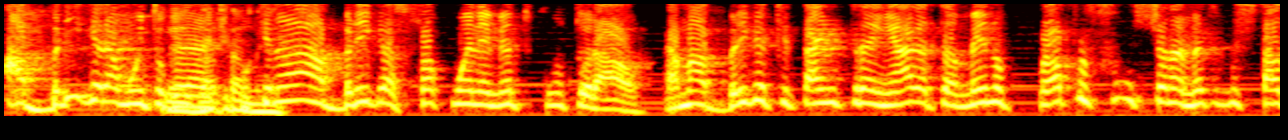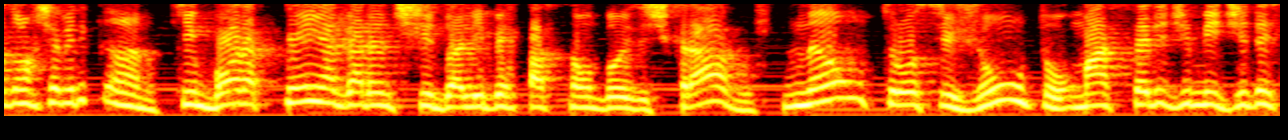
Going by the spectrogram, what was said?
a briga era muito grande, Exatamente. porque não é uma briga só com um elemento cultural, é uma briga que está entranhada também no próprio funcionamento do Estado norte-americano, que, embora tenha garantido a libertação dos escravos, não trouxe junto uma série de medidas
